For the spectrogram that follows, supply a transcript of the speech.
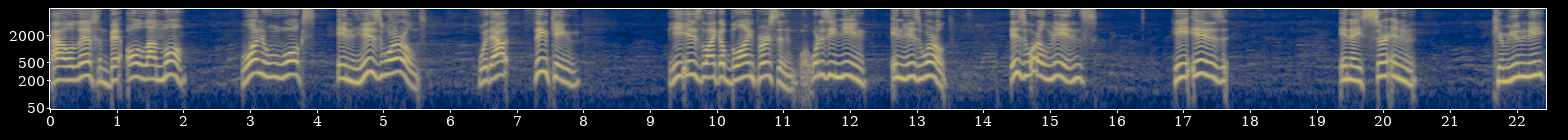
Ha'olech be'olamo, one who walks in his world without thinking, he is like a blind person. What does he mean in his world? His world means he is in a certain community,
